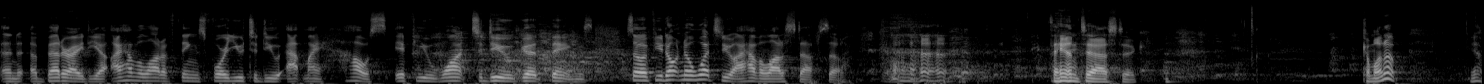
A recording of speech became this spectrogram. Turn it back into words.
an, a better idea. I have a lot of things for you to do at my house if you want to do good things. So if you don't know what to do, I have a lot of stuff. So. Fantastic. Come on up. Yeah.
